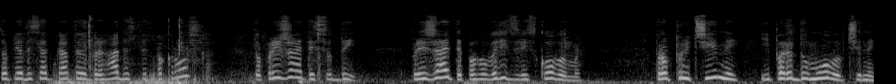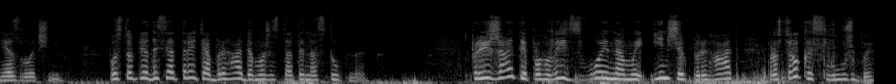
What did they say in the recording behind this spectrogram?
155-ї бригади з-під Покровська? То приїжджайте сюди. Приїжджайте, поговоріть з військовими про причини і передумови вчинення злочинів. Бо 153-я бригада може стати наступною. Приїжджайте, поговоріть з воїнами інших бригад про строки служби,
